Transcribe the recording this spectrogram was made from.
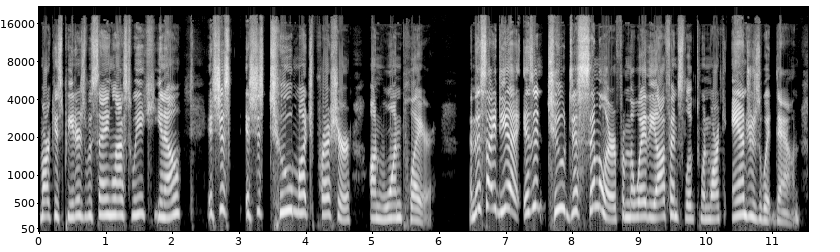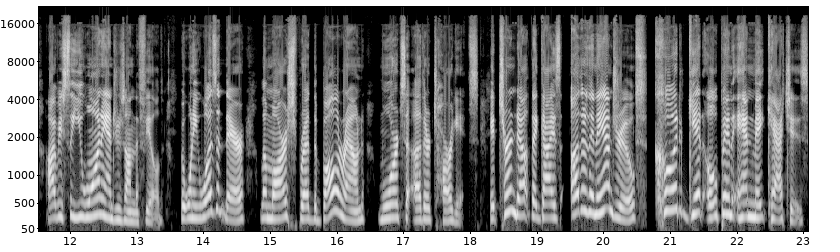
Marcus Peters was saying last week, you know? It's just it's just too much pressure on one player. And this idea isn't too dissimilar from the way the offense looked when Mark Andrews went down. Obviously, you want Andrews on the field, but when he wasn't there, Lamar spread the ball around more to other targets. It turned out that guys other than Andrews could get open and make catches.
